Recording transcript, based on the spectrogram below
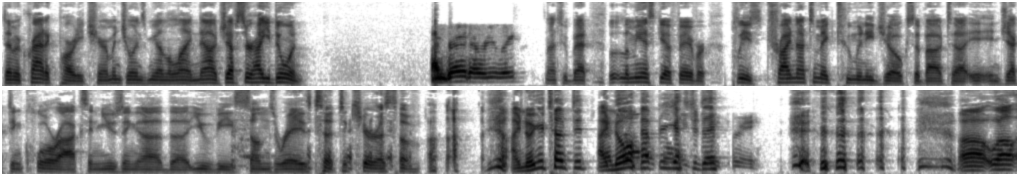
Democratic Party chairman, joins me on the line now. Jeff, sir, how you doing? I'm great. How are you, Lee? Not too bad. L- let me ask you a favor. Please try not to make too many jokes about uh, I- injecting Clorox and using uh, the UV sun's rays to, to cure us of. I know you're tempted. I, I know after yesterday. Uh, well,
